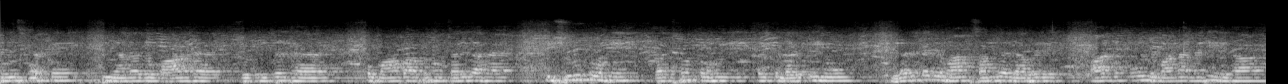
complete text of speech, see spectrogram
ਸੋ ਇਸ ਕਰਕੇ ਧੀਆਂ ਦਾ ਜੋ ਮਾਣ ਹੈ, ਜੋ ਇੱਜ਼ਤ ਹੈ, ਉਹ ਮਾਂ-ਬਾਪ ਨੂੰ ਚਾਹੀਦਾ ਹੈ ਕਿ ਸ਼ੁਰੂ ਤੋਂ ਹੀ, ਬਚਪਨ ਤੋਂ ਹੀ ਇੱਕ ਲੜਕੀ ਨੂੰ ਲੜਕੇ ਦੇ ਵਾਂਗ ਸਮਝਿਆ ਜਾਵੇ। ਅੱਜ ਉਹ ਜ਼ਮਾਨਾ ਨਹੀਂ ਰਿਹਾ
